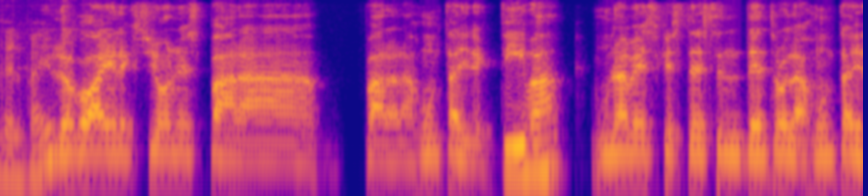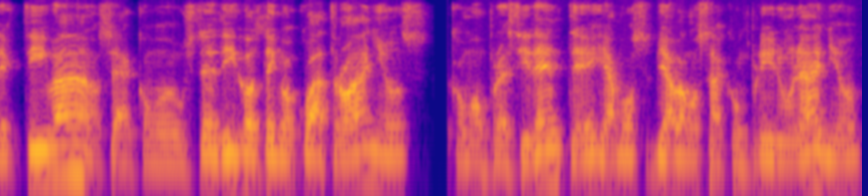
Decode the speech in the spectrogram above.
del país. y luego hay elecciones para, para la junta directiva. Una vez que estés dentro de la junta directiva, o sea, como usted dijo, tengo cuatro años como presidente, ya vamos, ya vamos a cumplir un año.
